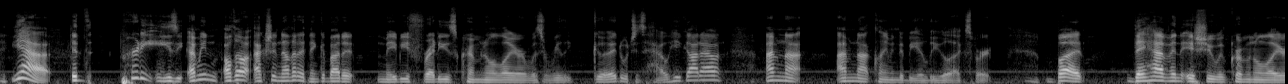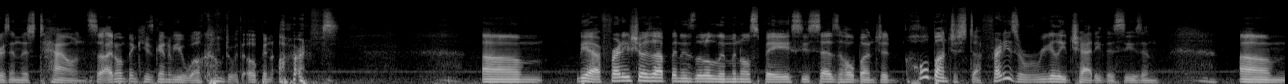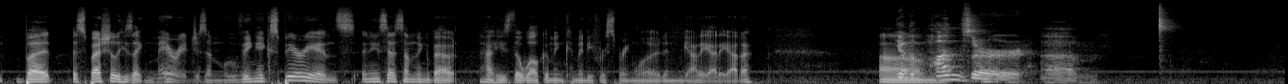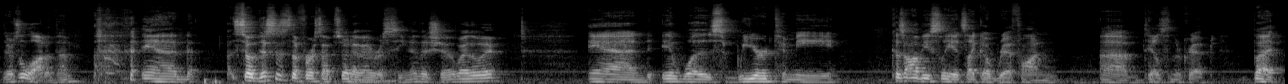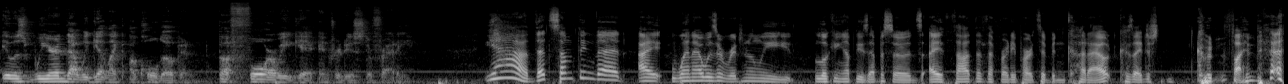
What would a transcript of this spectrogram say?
Yeah, it's pretty easy. I mean, although actually now that I think about it, maybe Freddy's criminal lawyer was really good, which is how he got out. I'm not I'm not claiming to be a legal expert, but they have an issue with criminal lawyers in this town, so I don't think he's going to be welcomed with open arms. Um yeah, Freddy shows up in his little liminal space. He says a whole bunch of whole bunch of stuff. Freddy's really chatty this season. Um, but especially he's like marriage is a moving experience, and he says something about how he's the welcoming committee for Springwood and yada yada yada. Um, yeah, the puns are. Um, there's a lot of them, and so this is the first episode I've ever seen of the show, by the way, and it was weird to me because obviously it's like a riff on um, Tales from the Crypt, but it was weird that we get like a cold open before we get introduced to Freddy. Yeah, that's something that I when I was originally looking up these episodes, I thought that the Freddy parts had been cut out because I just couldn't find them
